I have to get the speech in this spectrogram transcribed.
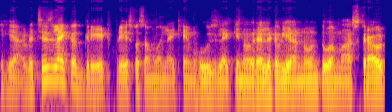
Yeah, which is like a great praise for someone like him who's like, you know, relatively unknown to a mass crowd.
